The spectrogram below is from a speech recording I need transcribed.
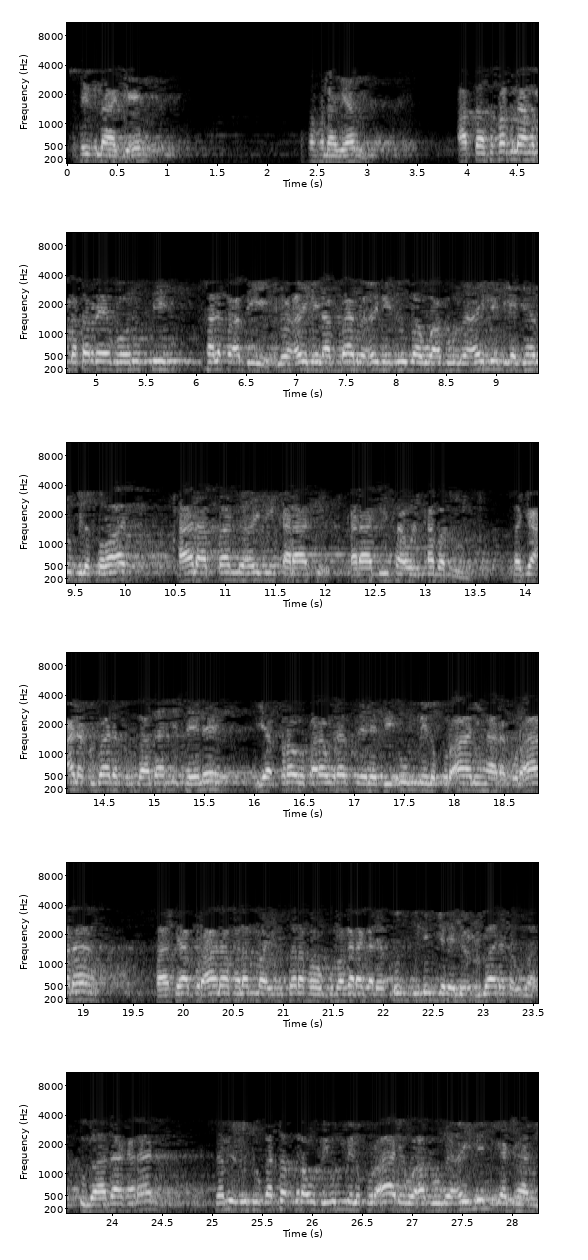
صففنا جئ. صففنا جان حتى صففنا هم ترى بونسي خلف أبي نعيم أبا نعيم دوبا وأبو نعيم يجهر بالقراءة. حال أبا نعيم كراتي كراتي ساو الكبط فجعل عبادة عبادان لسينه يقرأ قرأ نفسه بأم القرآن هذا قرآن فاتح قرآن فلما انصرف وكما قرأ قلت ننجل لعبادة عبادة كان سمعتك تقرأ بأم القرآن وأبو نعيم يجهر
